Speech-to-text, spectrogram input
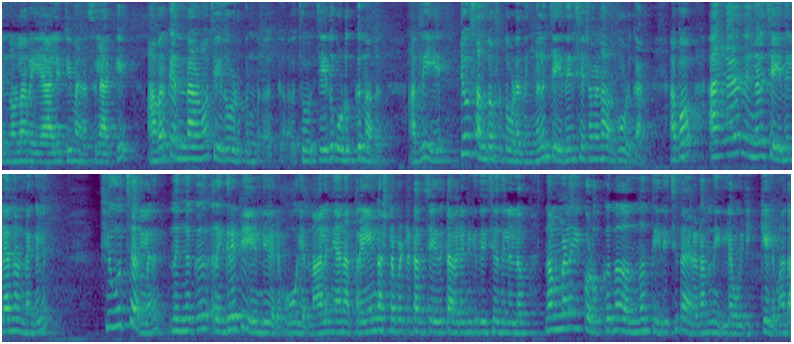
എന്നുള്ള റിയാലിറ്റി മനസ്സിലാക്കി അവർക്ക് എന്താണോ ചെയ്തു കൊടുക്കുന്ന ചെയ്തു കൊടുക്കുന്നത്. അതിൽ ഏറ്റവും സന്തോഷത്തോടെ നിങ്ങളും ചെയ്തതിന് ശേഷം വേണം അവർക്ക് കൊടുക്കാൻ. അപ്പോൾ അങ്ങനെ നിങ്ങൾ ചെയ്തില്ല എന്നുണ്ടെങ്കിൽ ഫ്യൂച്ചറിൽ നിങ്ങൾക്ക് റിഗ്രറ്റ് ചെയ്യേണ്ടി വരും. ഓ എന്നാലും ഞാൻ അത്രയും കഷ്ടപ്പെട്ടിട്ട് അത് ചെയ്തിട്ട് അവരെനിക്ക് തിരിച്ചു തന്നില്ലല്ലോ. നമ്മൾ ഈ കൊടുക്കുന്നതൊന്നും തിരിച്ചു തരണം എന്നില്ല ഒരിക്കലും. അത്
